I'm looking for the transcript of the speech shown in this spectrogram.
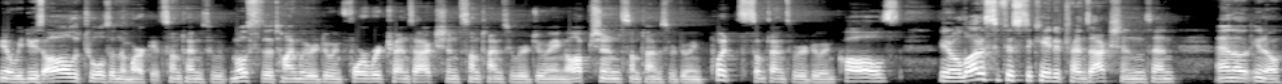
you know, we'd use all the tools in the market. Sometimes, we, most of the time, we were doing forward transactions. Sometimes we were doing options. Sometimes we were doing puts. Sometimes we were doing calls. You know, a lot of sophisticated transactions and, and, uh, you know,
